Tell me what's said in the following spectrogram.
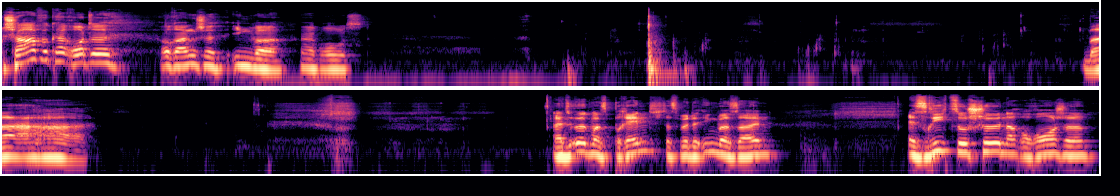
Scharfe Karotte, Orange, Ingwer, Herr Prost. Bah. Also irgendwas brennt, das würde Ingwer sein. Es riecht so schön nach Orange,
